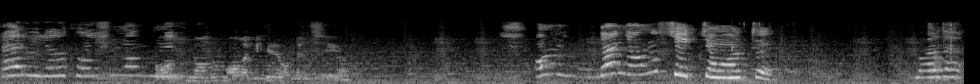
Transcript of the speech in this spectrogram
Her videoda konuşmak ne? Olsun oğlum olabilir, onda bir şey yok. Ama ben yalnız çekeceğim artık. Bu arada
